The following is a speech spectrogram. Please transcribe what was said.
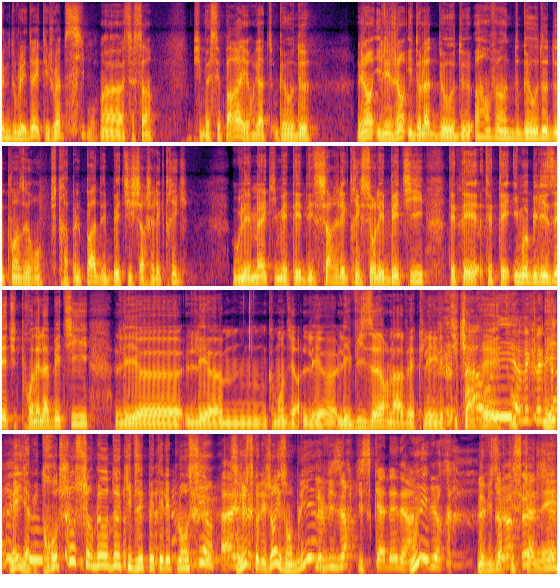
MW2 a été jouable 6 mois. Ouais, c'est ça. Puis ben, c'est pareil, regarde, BO2. Les gens, les gens idolâtrent BO2. Ah, on veut un BO2 2.0. Tu te rappelles pas des bêtis charges électriques? Où les mecs, ils mettaient des charges électriques sur les bêtis, t'étais étais immobilisé, tu te prenais la bétille. Les, euh, les, euh, comment dire, les, euh, les viseurs, là, avec les, les petits Ah carrés et tout. avec le Mais carré il y avait trop de choses sur BO2 qui faisaient péter les plombs aussi. hein. Avec C'est juste que les gens, ils ont oublié. Le viseur qui scannait derrière Oui. le mur. Le viseur Le qui scannait.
